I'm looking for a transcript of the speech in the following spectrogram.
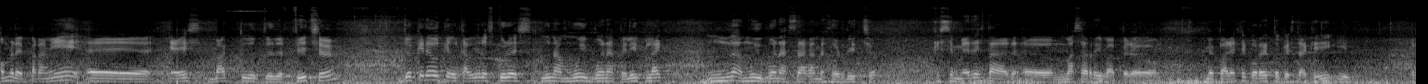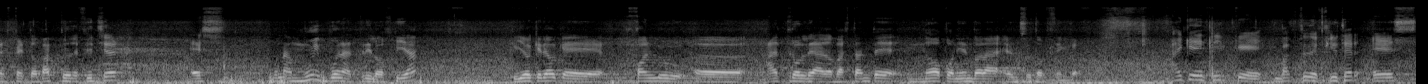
Hombre, para mí eh, es Back to, the Future. Yo creo que El Caballero Oscuro es una muy buena película, una muy buena saga, mejor dicho, que se merece estar eh, más arriba, pero me parece correcto que esté aquí. Y respecto a Back to the Future, es una muy buena trilogía que yo creo que Juan Lu eh, ha troleado bastante no poniéndola en su top 5. Hay que decir que Back to the Future es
